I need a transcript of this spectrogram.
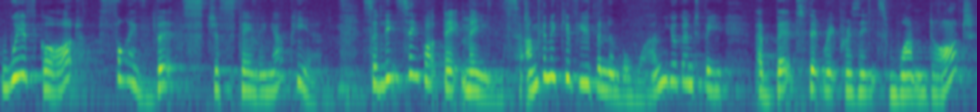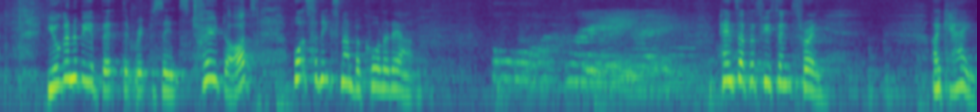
we've got five bits just standing up here. So let's see what that means. I'm going to give you the number one. You're going to be a bit that represents one dot. You're going to be a bit that represents two dots. What's the next number? Call it out. Four. Three. Hands up if you think three. Okay,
